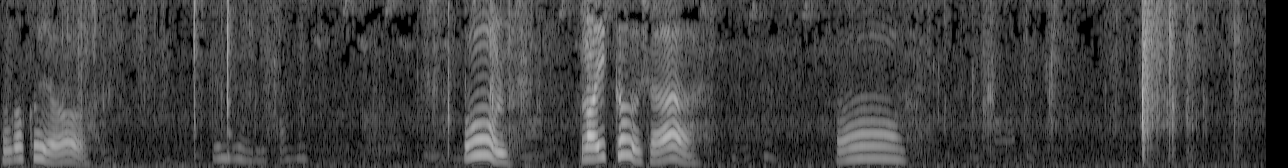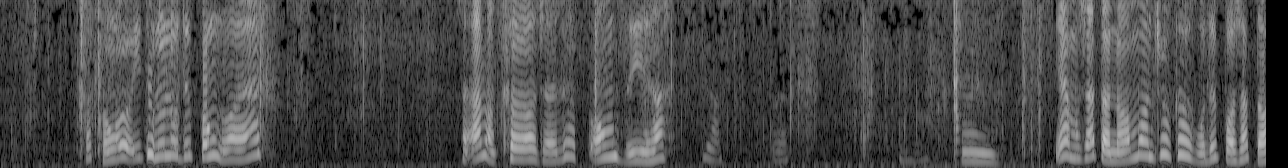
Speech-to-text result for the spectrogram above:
không có cơ rồi ôi lấy cơ sao ô có không ơi, ít thứ lúc thứ bông nữa á à mà khờ trời lúc bông gì hả ừ ya một sát tờ nó mòn chút cơ của thứ bỏ sát tờ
